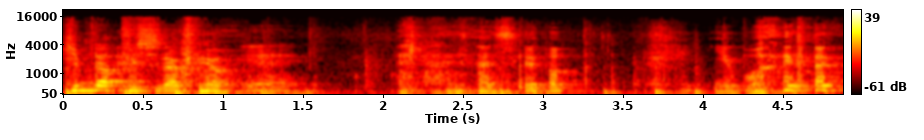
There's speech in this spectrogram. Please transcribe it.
김다프 씨라고요. 예. 안녕하세요. 이게 뭐 하는 거예요?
